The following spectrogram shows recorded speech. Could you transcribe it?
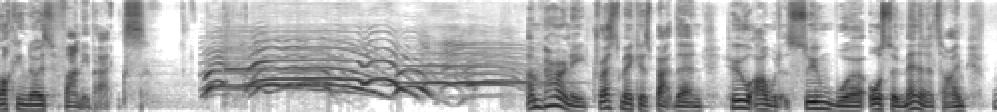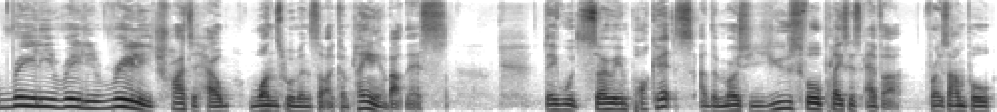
rocking those fanny packs. Apparently, dressmakers back then, who I would assume were also men at the time, really, really, really tried to help once women started complaining about this. They would sew in pockets at the most useful places ever. For example,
